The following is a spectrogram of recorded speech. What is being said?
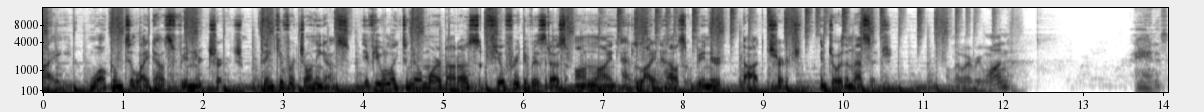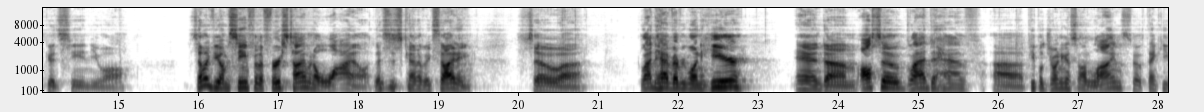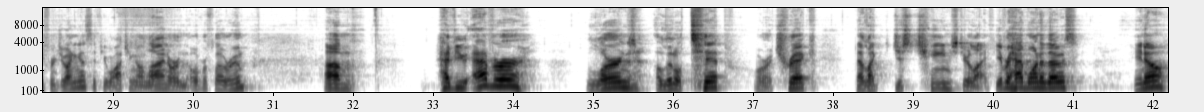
Hi, welcome to Lighthouse Vineyard Church. Thank you for joining us. If you would like to know more about us, feel free to visit us online at lighthousevineyard.church. Enjoy the message. Hello, everyone. Man, it's good seeing you all. Some of you I'm seeing for the first time in a while. This is kind of exciting. So, uh, glad to have everyone here, and um, also glad to have uh, people joining us online. So, thank you for joining us if you're watching online or in the overflow room. Um, have you ever learned a little tip or a trick that like just changed your life? You ever had one of those? You know?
